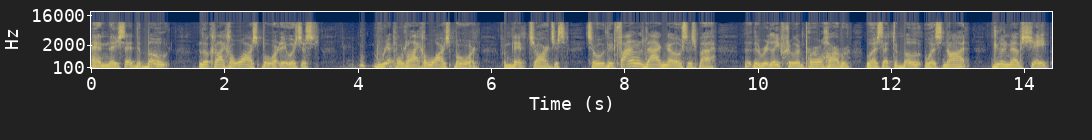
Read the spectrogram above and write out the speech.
and they said the boat looked like a washboard. It was just rippled like a washboard from depth charges. So the final diagnosis by the relief crew in Pearl Harbor was that the boat was not good enough shape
